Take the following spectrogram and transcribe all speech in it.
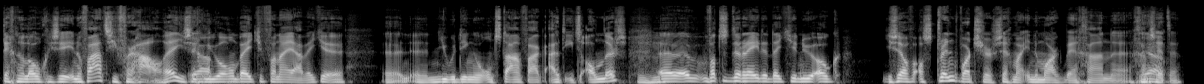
technologische innovatieverhaal. Hè? Je zegt Ja. nu al een beetje van, nou ja, weet je, nieuwe dingen ontstaan vaak uit iets anders. Mhm. Wat is de reden dat je nu ook jezelf als trendwatcher zeg maar, in de markt bent gaan, gaan Ja. zetten?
